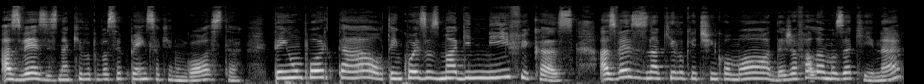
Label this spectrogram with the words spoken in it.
Às vezes, naquilo que você pensa que não gosta, tem um portal, tem coisas magníficas. Às vezes, naquilo que te incomoda, já falamos aqui, né?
